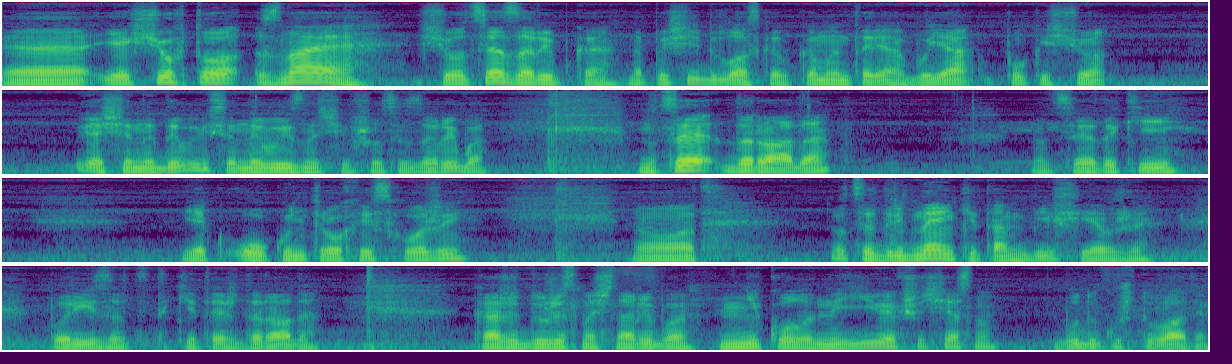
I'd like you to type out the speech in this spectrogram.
Е, якщо хто знає, що це за рибка, напишіть, будь ласка, в коментарях, бо я поки що я ще не дивився, не визначив, що це за риба. Ну це дорада. Оце такий, як окунь трохи схожий. От. Ну, це дрібненький, там більше я вже порізав. Це такі теж дорада. Кажуть, дуже смачна риба. Ніколи не їв, якщо чесно. Буду куштувати.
